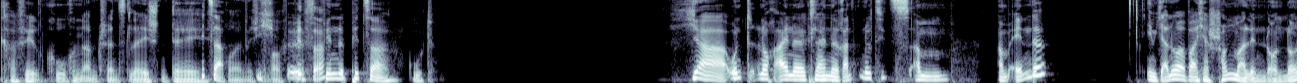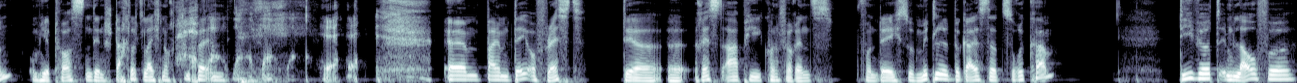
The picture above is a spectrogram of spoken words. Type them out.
Kaffee und Kuchen am Translation Day. Pizza. Freue mich Ich drauf. äh, finde Pizza gut. Ja, und noch eine kleine Randnotiz am, am Ende. Im Januar war ich ja schon mal in London, um hier Thorsten den Stachel gleich noch tiefer in. ähm, beim Day of Rest, der äh, REST-API-Konferenz, von der ich so mittelbegeistert zurückkam. Die wird im Laufe,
